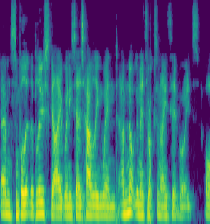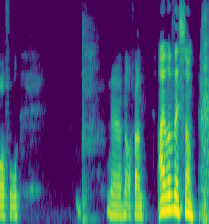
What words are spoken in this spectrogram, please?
um some Bullet the Blue Sky when he says howling wind. I'm not going to approximate it, but it's awful. No, not a fan. I love this song.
